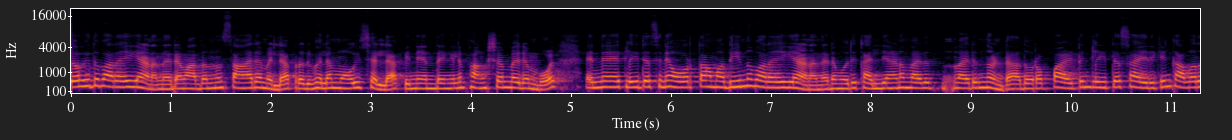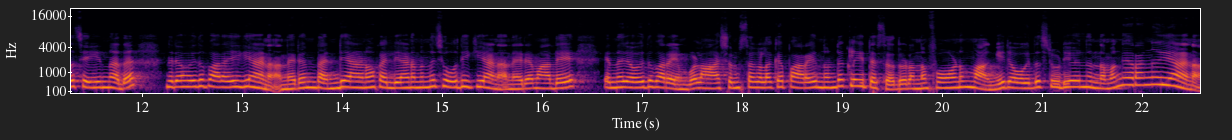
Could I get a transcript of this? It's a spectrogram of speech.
രോഹിത് പറയുകയാണ്. അന്നേരം അതൊന്നും സാരമില്ല. പ്രതിഫലം മോഹിച്ചല്ല. പിന്നെ എന്തെങ്കിലും ഫംഗ്ഷൻ വരുമ്പോൾ എന്നെ ക്ലീറ്റസിനെ ഓർത്താൽ മതി എന്ന് പറയുകയാണ്. അന്നേരം ഒരു കല്യാണം വരു വരുന്നുണ്ട്. അത് ഉറപ്പായിട്ടും ക്ലീറ്റസ് ആയിരിക്കും കവർ ചെയ്യുന്നത് എന്ന് രോഹിത് പറയുകയാണ്. അന്നേരം തന്റെ ആണോ കല്യാണമെന്ന് ചോദിക്കുകയാണ്. അന്നേരം അതെ എന്ന് രോഹിത് പറയുമ്പോൾ ആശംസകളൊക്കെ പറയുന്നുണ്ട് ക്ലീറ്റസ്. തുടർന്ന് ഫോണും വാങ്ങി രോഹിത് സ്റ്റുഡിയോയിൽ നിന്നും അങ്ങ് ഇറങ്ങുകയാണ്.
